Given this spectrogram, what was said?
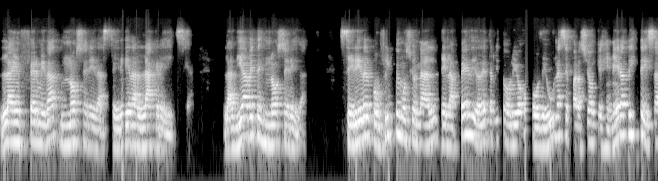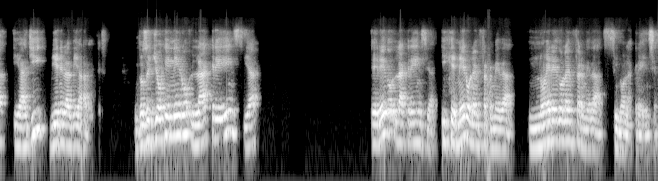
la enfermedad no se hereda, se hereda la creencia. La diabetes no se hereda. Se hereda el conflicto emocional de la pérdida de territorio o de una separación que genera tristeza y allí viene la diabetes. Entonces yo genero la creencia, heredo la creencia y genero la enfermedad. No heredo la enfermedad, sino la creencia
